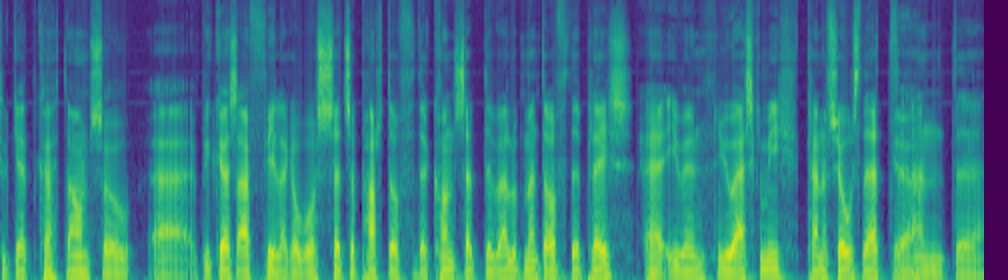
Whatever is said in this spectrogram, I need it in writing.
to get cut down. So uh, because I feel like I was such a part of the concept development of the place uh, even you asking me kind of shows that. Yeah. and uh,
